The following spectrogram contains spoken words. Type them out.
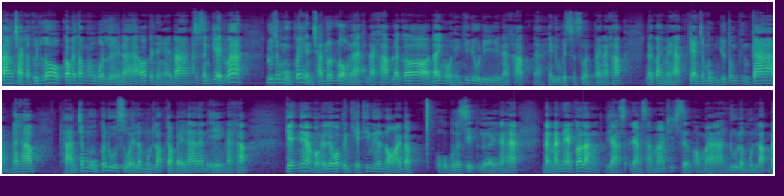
ตั้งฉากกับพื้นโลกก็ไม่ต้องกังวลเลยนะฮะว่าเป็นยังไงบ้าง จะสังเกตว่ารูจมูกก็เห็นชัดลดลงแล้วนะครับ แล้วก็ได้โง่เฮงที่ดูดีนะครับให้ดูเป็นส่วนๆไปนะครับ แล้วก็เห็นไหมครับแกนจมูกอยู่ตรงกึ่งกลางนะครับฐานจมูกก็ดูสวยละมุนรับกับใบหน้านั่นเองนะครับเคสเนี่ยบอกได้เลยว่าเป็นเคสที่เนื้อน้อยแบบ โอ้โหเบอร์สิบเลยนะฮะดังนั้นเนี่ยก็ยังยังยังสามารถที่เสริมออกมาดูละมุนรับใบ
